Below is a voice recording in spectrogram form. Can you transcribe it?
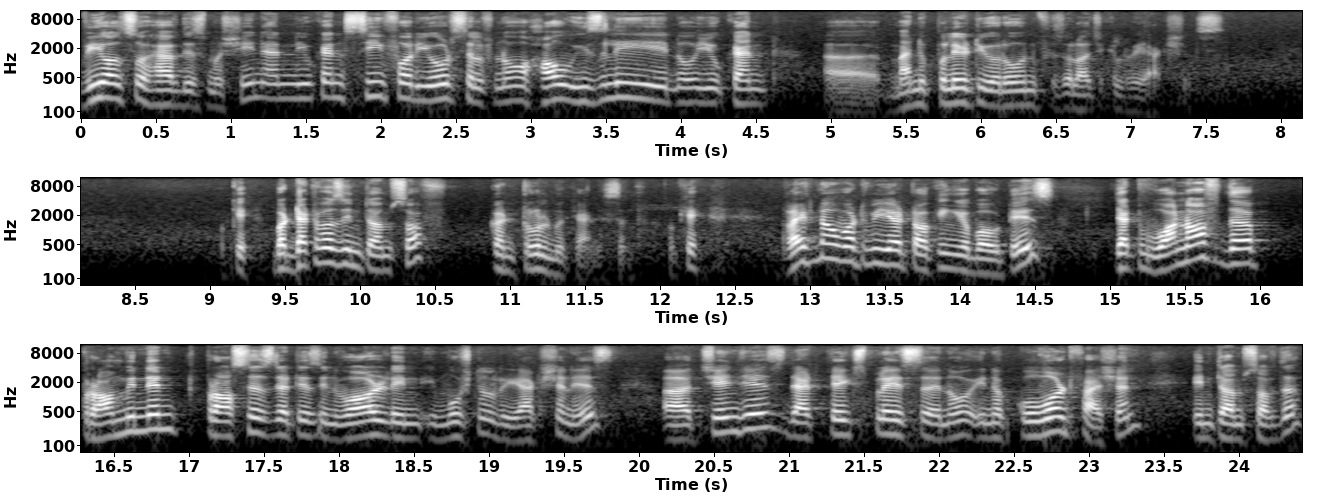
we also have this machine and you can see for yourself know how easily you know you can manipulate your own physiological reactions okay. but that was in terms of control mechanism. Okay. Right now, what we are talking about is that one of the prominent process that is involved in emotional reaction is uh, changes that takes place you know in a covert fashion in terms of the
